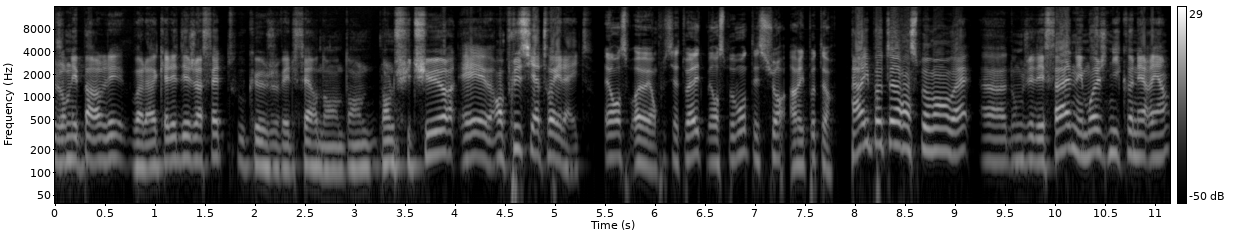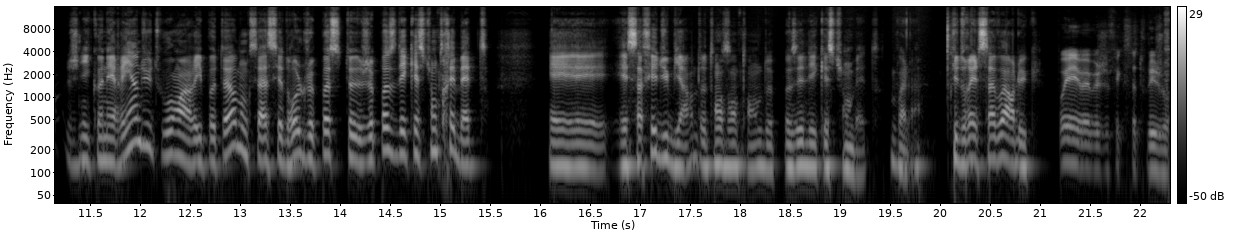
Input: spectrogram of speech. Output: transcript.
j'en ai parlé, voilà, qu'elle est déjà faite ou que je vais le faire dans, dans- dans le futur. Et euh, en plus, il y a Twilight. Et en, ce- ouais, en plus, il y a Toilette, mais en ce moment, t'es sur Harry Potter. Harry Potter en ce moment, ouais. Euh, donc j'ai des fans et moi je n'y connais rien. Je n'y connais rien du tout en Harry Potter, donc c'est assez drôle. Je poste, je pose des questions très bêtes et, et ça fait du bien de temps en temps de poser des questions bêtes. Voilà. Tu devrais le savoir, Luc. Oui, oui, oui, je fais que ça tous les jours.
